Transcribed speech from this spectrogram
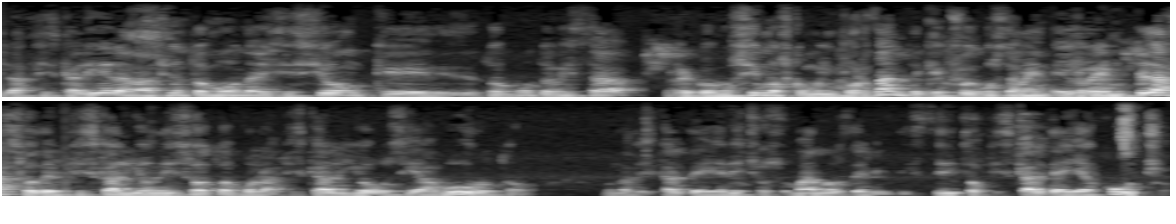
la Fiscalía de la Nación tomó una decisión que desde todo punto de vista reconocimos como importante, que fue justamente el reemplazo del fiscal Johnny Soto por la fiscal Josie Aburto una fiscal de derechos humanos del distrito fiscal de Ayacucho.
